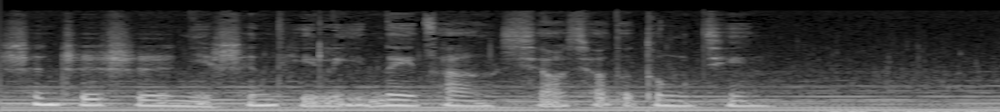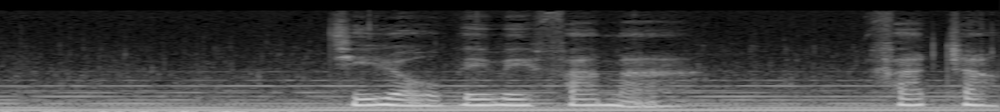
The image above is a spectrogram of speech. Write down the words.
甚至是你身体里内脏小小的动静，肌肉微微发麻、发胀，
